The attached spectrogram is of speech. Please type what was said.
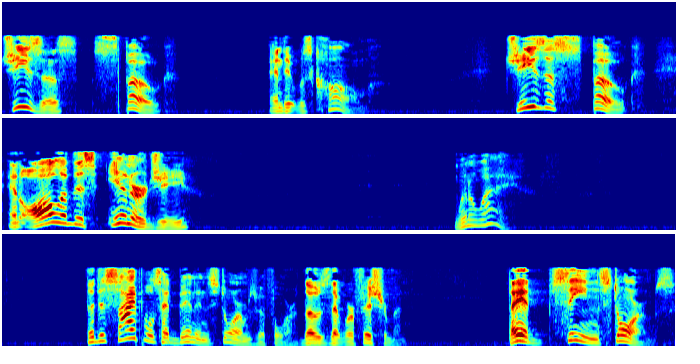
Jesus spoke, and it was calm. Jesus spoke, and all of this energy went away. The disciples had been in storms before, those that were fishermen. They had seen storms.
